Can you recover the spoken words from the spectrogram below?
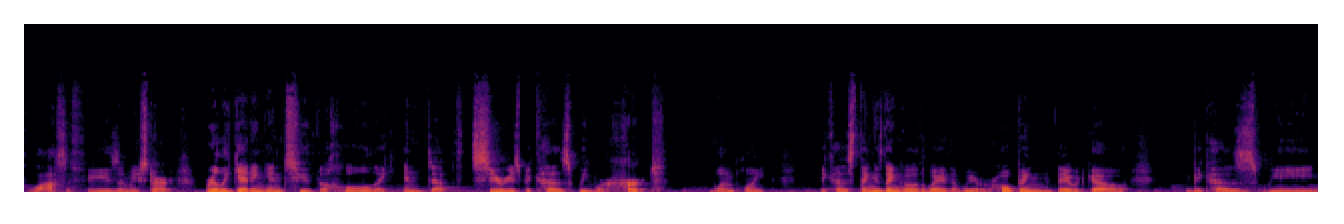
philosophies and we start really getting into the whole like in-depth series because we were hurt at one point because things didn't go the way that we were hoping they would go because we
